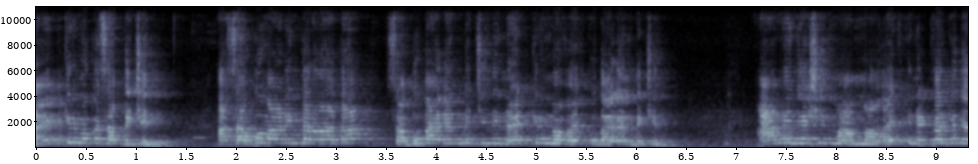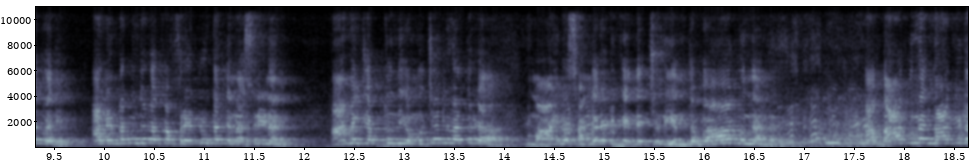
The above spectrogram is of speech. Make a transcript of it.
నైట్ క్రీమ్ ఒక సబ్బు ఇచ్చింది. ఆ సబ్బు వాడిన తర్వాత సబ్బు బాగా అనిపించింది నైట్ క్రీమ్ మా వైఫ్కు బాగా అనిపించింది. ఆమె ఏం చేసింది? మా మా వైఫ్కి నెట్వర్క్ తెలియదు వాళ్ళ ఇంటి ముందు ఒక ఫ్రెండ్ ఉంటుంది నస్రీన్ అని. ఆమెకి చెప్తుంది ఇక ముచ్చట్లు పెడతారు కదా మా ఆయన సంగారెడ్డికి ఏం తెచ్చిండు? ఎంత బాగుంది అన్నది. ఆ బాగున్నది నాకిట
